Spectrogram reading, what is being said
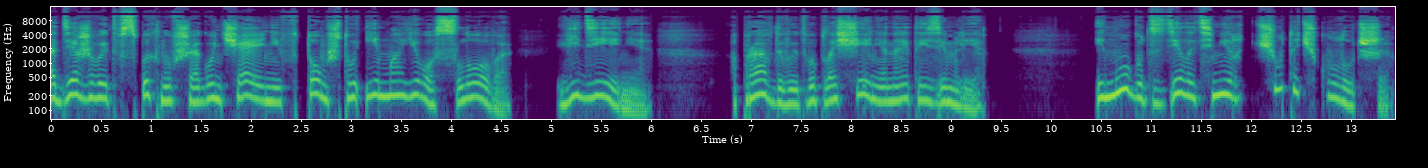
поддерживает вспыхнувший огонь чаяний в том, что и мое слово, видение, оправдывают воплощение на этой земле и могут сделать мир чуточку лучше.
